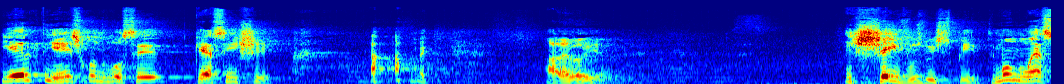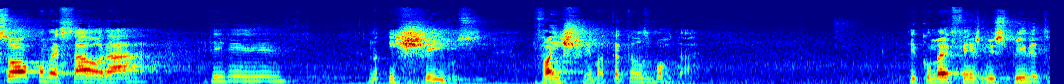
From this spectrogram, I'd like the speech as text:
e Ele te enche quando você quer se encher. Aleluia. Enchei-vos do Espírito. Irmão, não é só começar a orar. Enchei-vos. Vai enchendo até transbordar. E como é que tem do Espírito?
